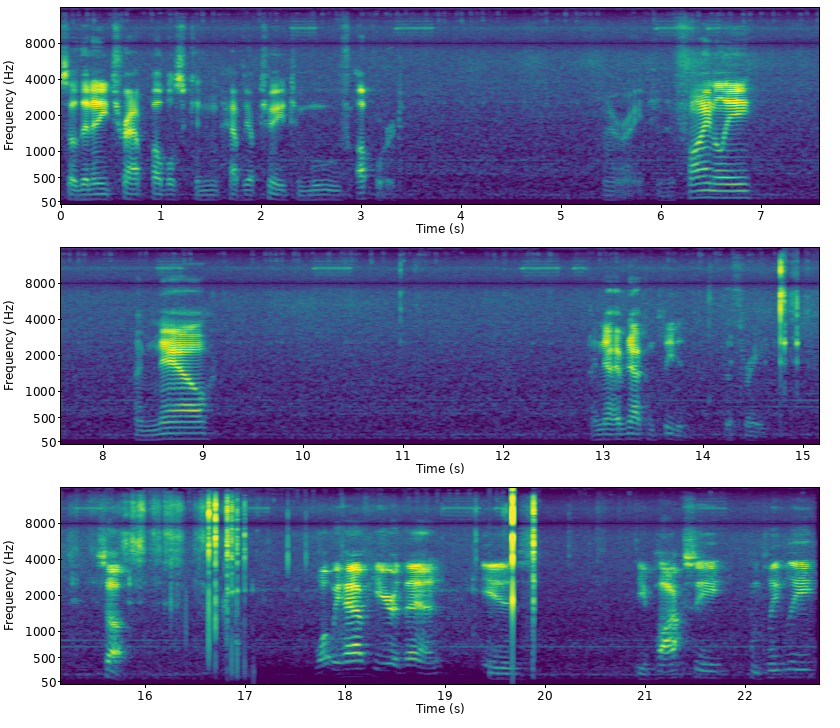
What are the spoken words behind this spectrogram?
so that any trapped bubbles can have the opportunity to move upward. Alright, and then finally, I'm now, I now, I've now completed the three. So, what we have here then is the epoxy completely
